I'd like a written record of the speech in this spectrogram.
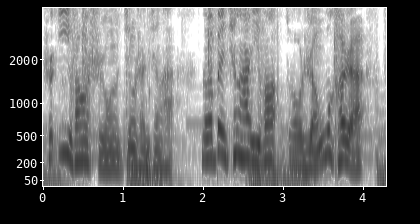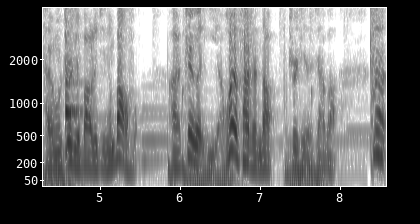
是一方使用精神侵害，那么被侵害一方最后忍无可忍，采用肢体暴力进行报复啊，这个也会发展到肢体的家暴。那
